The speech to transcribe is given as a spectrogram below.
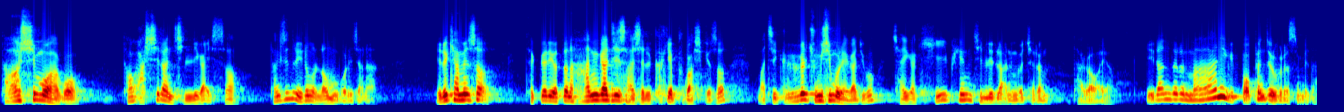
더 심오하고 더 확실한 진리가 있어. 당신들은 이런 걸 너무 모르잖아. 이렇게 하면서 특별히 어떤 한 가지 사실을 크게 부각시켜서 마치 그걸 중심으로 해가지고 자기가 있는 진리를 아는 것처럼 다가와요. 이단들은 많이 보편적으로 그렇습니다.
